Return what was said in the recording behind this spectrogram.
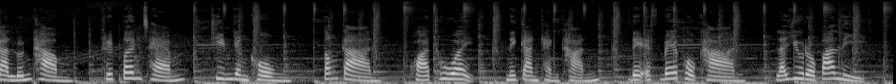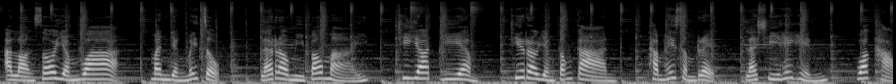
การลุ้นทำทริปเปิลแชมป์ ทีมยังคง ต้องการคว้าถ้วย ในการแข่งขัน DFB โพคารและยูโรปาลีกอลอนโซย้ำว่า มันยังไม่จบ และเรามีเป้าหมายที่ยอดเยี่ยม ที่เรายังต้องการทำให้สำเร็จและชี้ให้เห็นว่าเขา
